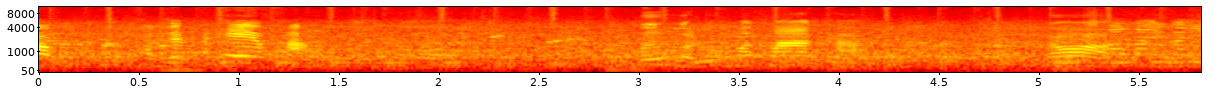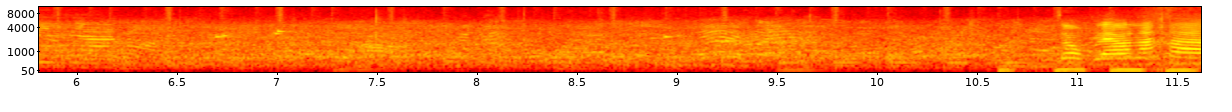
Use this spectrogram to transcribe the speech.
กับสมเด็จพระเทพค่ะปลื้มกับลูกมาก ๆ ค่ะ ก็ยินดีจบแล้วนะคะ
